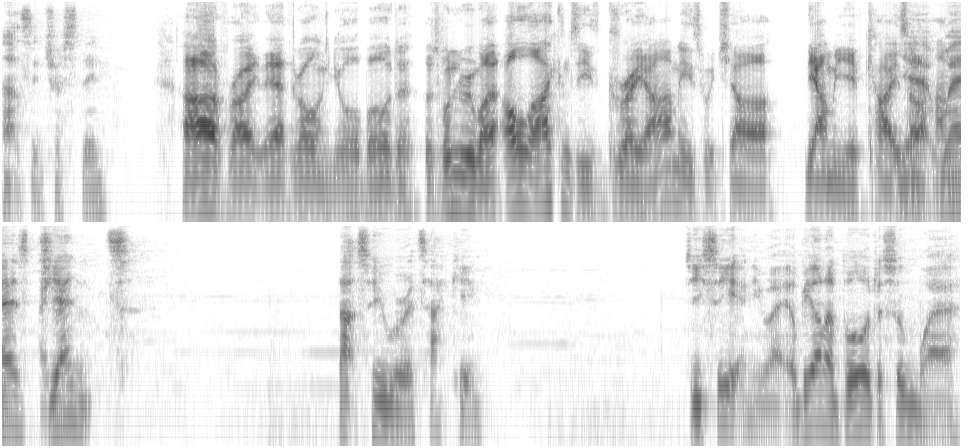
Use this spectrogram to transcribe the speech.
That's interesting. Ah, right there. They're all on your border. I was wondering why. All I can see is grey armies, which are the army of Kaiser. yeah, Han- where's. Gent? That's who we're attacking. Do you see it anywhere? It'll be on a border somewhere.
